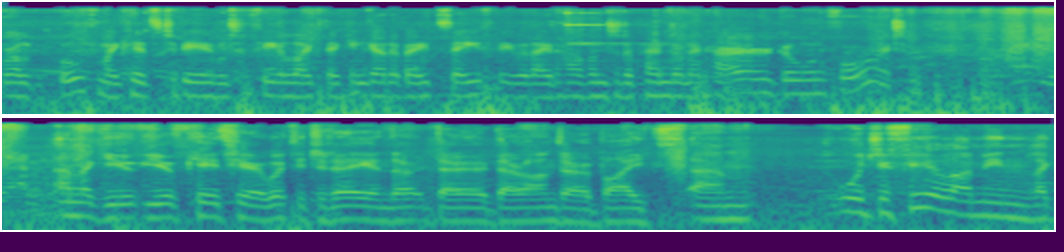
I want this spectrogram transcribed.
well, both my kids to be able to feel like they can get about safely without having to depend on a car going forward. And like you, you have kids here with you today, and they're they're, they're on their bikes. Um, would you feel? I mean, like,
